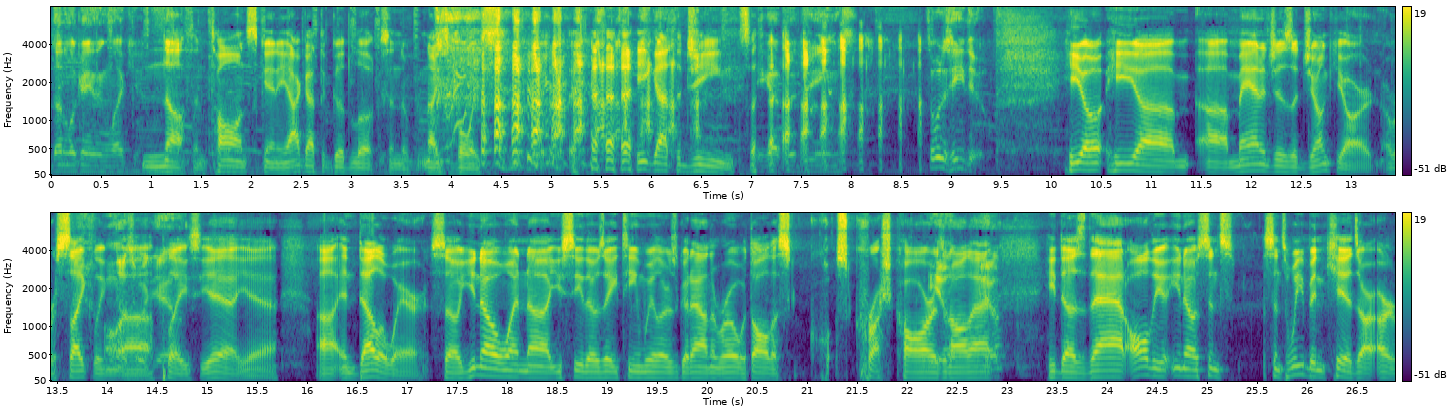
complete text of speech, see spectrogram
doesn't look anything like you. Nothing. Tall and skinny. I got the good looks and the nice voice. he got the genes. He got the genes. So what does he do? He he um, uh, manages a junkyard, a recycling Oh, uh, what- yeah. place. Yeah, yeah, uh, in Delaware. So you know when uh, you see those eighteen wheelers go down the road with all the crushed cars and all that, yeah. he does that. All the you know since since we've been kids, our, our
